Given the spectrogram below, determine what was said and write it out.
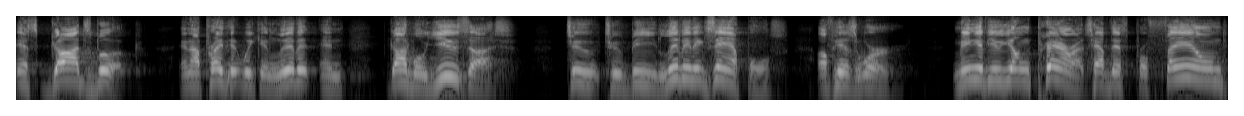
It's God's book. And I pray that we can live it and God will use us to, to be living examples of His Word. Many of you young parents have this profound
